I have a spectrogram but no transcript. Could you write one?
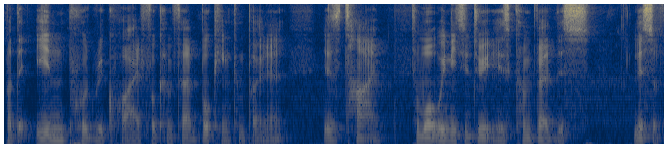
but the input required for confirm booking component is time. So what we need to do is convert this list of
